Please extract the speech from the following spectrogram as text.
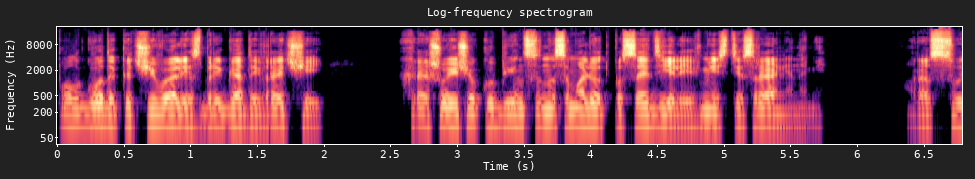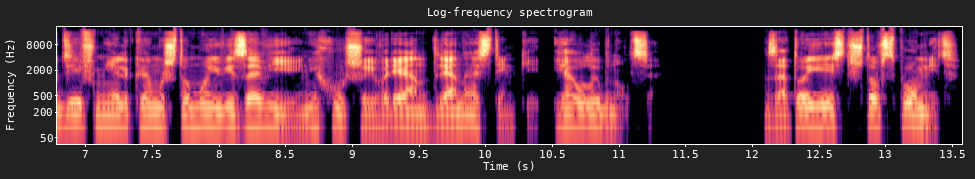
Полгода кочевали с бригадой врачей. Хорошо еще кубинцы на самолет посадили вместе с ранеными. Рассудив мельком, что мой визави не худший вариант для Настеньки, я улыбнулся. Зато есть что вспомнить.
